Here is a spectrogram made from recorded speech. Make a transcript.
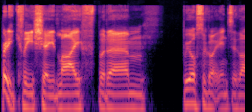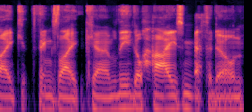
pretty cliched life, but um, we also got into like things like um, legal highs, mephedrone,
